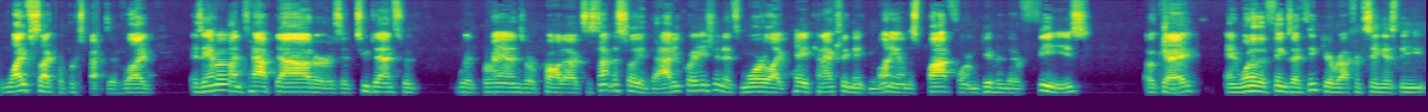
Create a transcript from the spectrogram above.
life cycle perspective like is amazon tapped out or is it too dense with with brands or products. It's not necessarily that equation. It's more like, hey, can I actually make money on this platform given their fees? Okay. And one of the things I think you're referencing is the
